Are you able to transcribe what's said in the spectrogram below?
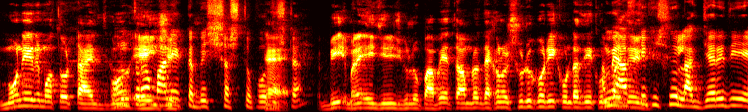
মনের মতো টাইলসগুলো অন্তরা এই মানে একটা বিশ্বাস্ত হ্যাঁ, প্রতিষ্ঠা। মানে এই জিনিসগুলো পাবে। তো আমরা দেখানো শুরু করি কোনটা দিয়ে কোনটা দিয়ে আজকে কিছু লাক্সারি দিয়ে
